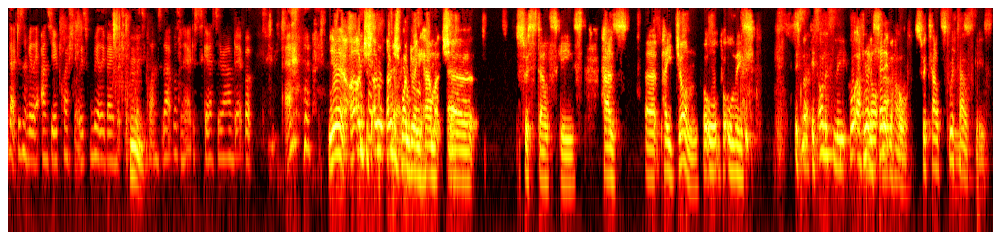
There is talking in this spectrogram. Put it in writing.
that doesn't really answer your question. It was really very much a Hmm. political answer, that wasn't it? I just skirted around it, but uh, Yeah, I, I'm just I'm, I'm just wondering how much uh, Swiss Stalskis has uh, paid John for all for all these. It's not. It's honestly Well, I've never not said it before. hard. Switalskis. Switalski's.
